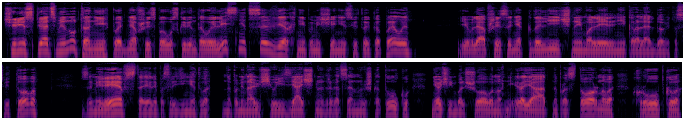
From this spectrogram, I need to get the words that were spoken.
Через пять минут они, поднявшись по узкой винтовой лестнице в верхнее помещение святой капеллы, являвшейся некогда личной молельней короля Льдовика Святого, замерев, стояли посредине этого напоминающего изящную драгоценную шкатулку, не очень большого, но невероятно просторного, хрупкого,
